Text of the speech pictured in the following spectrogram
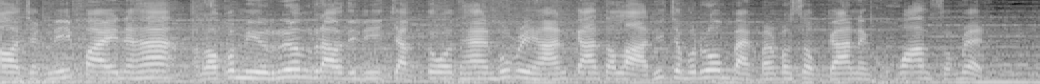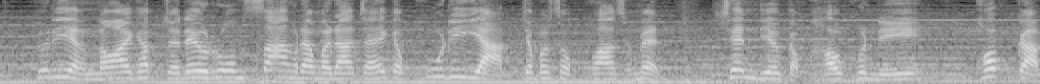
ต่อจากนี้ไปนะฮะ เราก็มีเรื่องราวดีๆ จากตัวแทนผู้บริหารการตลาดที่จะมาร่วมแบ่งปันประสบการณ์แห่งความสำเร็จ เพื่อที่อย่างน้อยครับจะได้ร่วมสร้างแรงบันดาลใจให้กับผู้ที่อยากจะประสบความสำเร็จ เช่นเดียวกับเขาคนนี้ พบกับ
